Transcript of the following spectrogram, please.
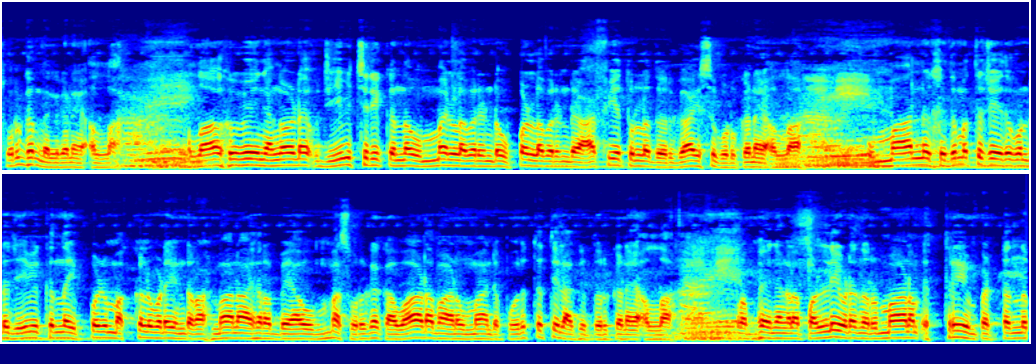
സ്വർഗം നൽകണേ അള്ളാഹ്. അള്ളാഹുവെ ഞങ്ങളുടെ ജീവിച്ചിരിക്കുന്ന ഉമ്മയുള്ളവരുണ്ട് ഉപ്പുള്ളവരുണ്ട് ആഫിയത്തുള്ള ദീർഘായുസ് കൊടുക്കണേ അള്ളാഹ്. ഉമ്മാന് ഹിദമത്ത് ചെയ്തുകൊണ്ട് ജീവിക്കുന്ന ഇപ്പോഴും മക്കൾ ഇവിടെ ഉണ്ട്. റഹ്മാനായ റബ്ബെ ആ ഉമ്മ സ്വർഗ കവാടമാണ് ഉമ്മാന്റെ പൊരുത്തത്തിലാക്കി തീർക്കണേ അള്ളാഹ്. റബ്ബെ ഞങ്ങളെ പള്ളിയുടെ നിർമ്മാണം എത്രയും പെട്ടെന്ന്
